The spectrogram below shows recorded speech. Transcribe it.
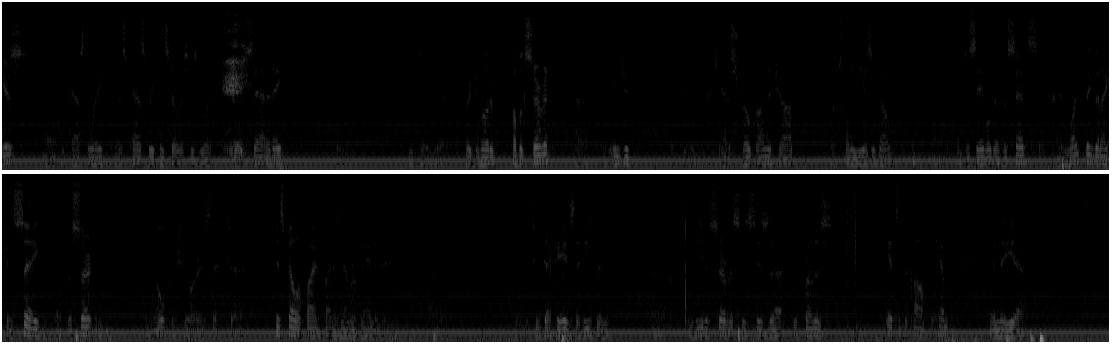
Pierce, uh, who passed away this past week, and services were Saturday. Uh, He was a uh, very devoted public servant, uh, got injured, excuse me, actually had a stroke on the job about 20 years ago. Has been disabled ever since. And one thing that I can say for certain, and know for sure, is that his fellow firefighters never abandoned him. For the two decades that he's been in need of services, his, uh, his brothers answered the call for him, and they, uh,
